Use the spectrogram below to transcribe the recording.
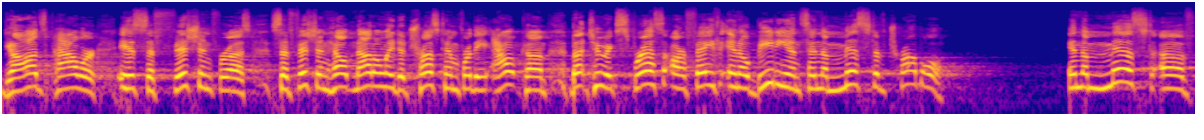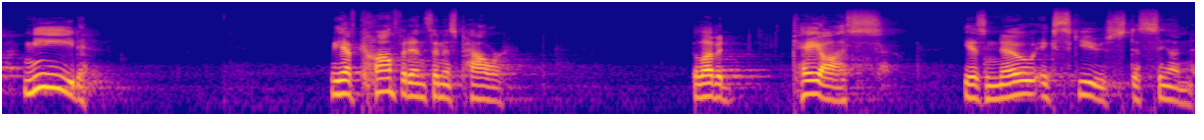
God's power is sufficient for us, sufficient help not only to trust Him for the outcome, but to express our faith in obedience in the midst of trouble, in the midst of need. We have confidence in his power. Beloved, chaos is no excuse to sin.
